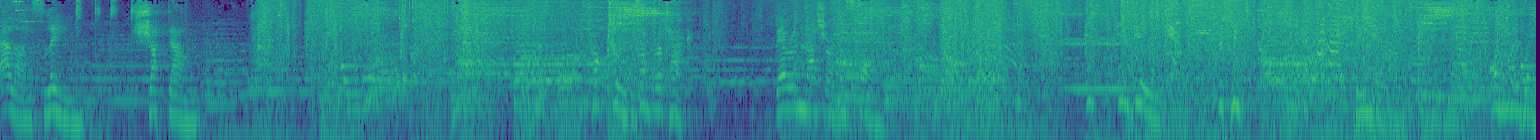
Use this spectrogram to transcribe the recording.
Ally slain. Shut down. Top turret is under attack. Baron Nashor has fallen. En- engage. Retreat. Danger. On my way.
